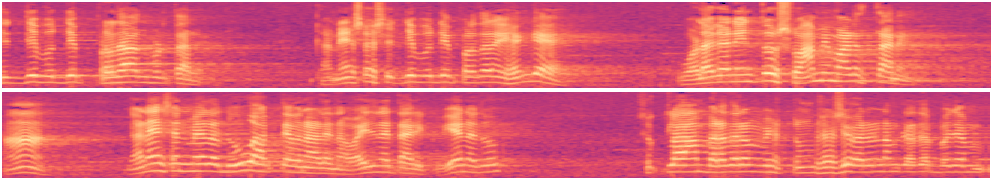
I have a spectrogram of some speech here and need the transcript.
ಸಿದ್ಧಿ ಬುದ್ಧಿ ಪ್ರದ ಅಂದ್ಬಿಡ್ತಾರೆ. ಗಣೇಶ ಸಿದ್ಧಿ ಬುದ್ಧಿ ಪ್ರಧಾನ ಹೆಂಗೆ? ಒಳಗ ನಿಂತು ಸ್ವಾಮಿ ಮಾಡಿಸ್ತಾನೆ. ಹಾಂ. ಗಣೇಶನ ಮೇಲೆ ಒಂದು ಹೂವು ಹಾಕ್ತೇವೆ ನಾಳೆ ನಾವು. ಐದನೇ ತಾರೀಕು. ಏನದು? ಶುಕ್ಲಾಂ ಭರದರಂ ವಿಷ್ಣು ಶಶಿವರ್ಣಂ ಚತುರ್ಭುಜಂ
